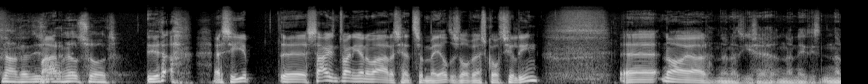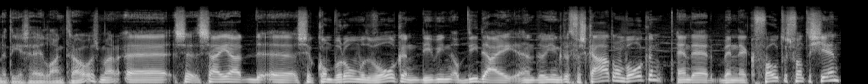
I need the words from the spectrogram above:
Nou, dat is maar, al heel soort. Ja, en zie je. Uh, 26 januari zet ze mail, dus alweer een Scotjelien. Uh, nou ja, nou, is, nou, dat is, nou, dat is heel lang trouwens. Maar uh, ze zei ja, de, ze komt waarom de wolken. Die wien op die dag en een groot verskaat om wolken. En daar ben ik foto's van te zien.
